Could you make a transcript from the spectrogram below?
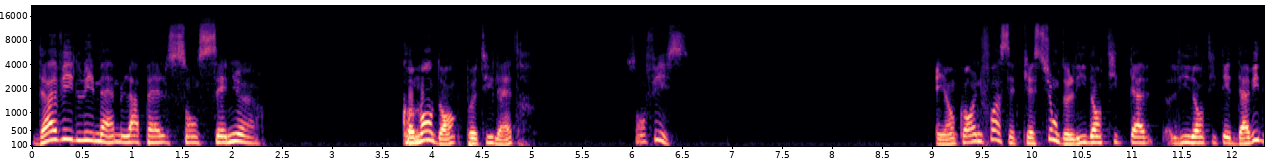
David lui-même l'appelle son Seigneur. Comment donc peut-il être son fils? Et encore une fois, cette question de l'identité de David,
